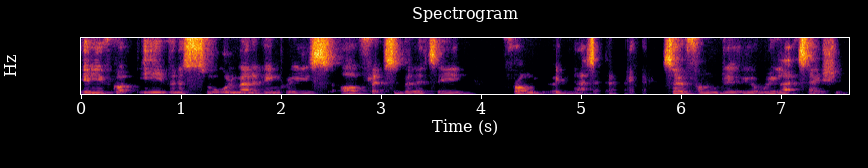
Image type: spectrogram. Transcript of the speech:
if you've got even a small amount of increase of flexibility from that. So from your relaxation.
